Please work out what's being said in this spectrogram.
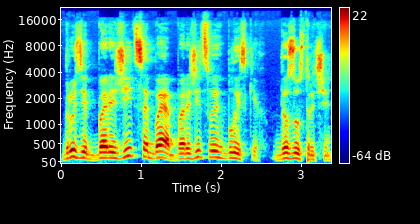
Друзі, бережіть себе, бережіть своїх близьких. До зустрічі!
